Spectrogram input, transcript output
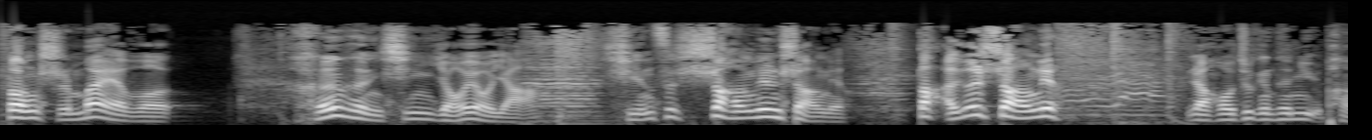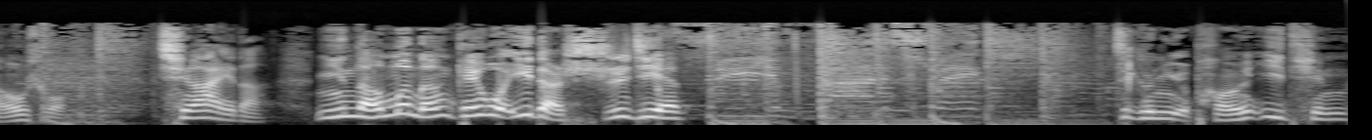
当时麦子狠狠心，咬咬牙，寻思商量商量，打个商量，然后就跟他女朋友说：“亲爱的，你能不能给我一点时间？”这个女朋友一听，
